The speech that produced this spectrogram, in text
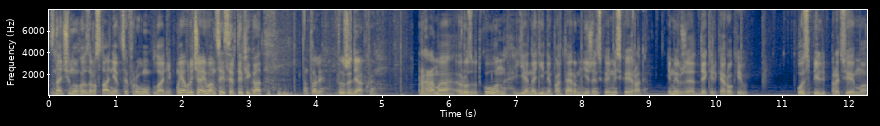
значного зростання в цифровому плані. Я вручаю вам цей сертифікат. Анатолій, дуже дякую. Програма розвитку ООН є надійним партнером Ніжинської міської ради. І ми вже декілька років поспіль працюємо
